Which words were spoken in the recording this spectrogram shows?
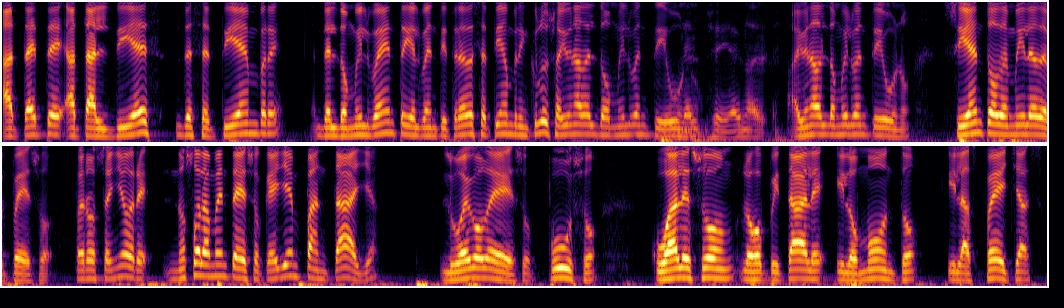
hasta, este, hasta el 10 de septiembre del 2020 y el 23 de septiembre, incluso hay una del 2021. Del- sí, hay una del- Hay una del 2021, cientos de miles de pesos. Pero señores, no solamente eso, que ella en pantalla, luego de eso, puso cuáles son los hospitales y los montos y las fechas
